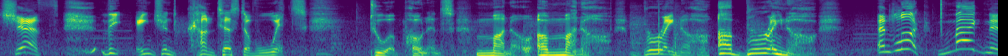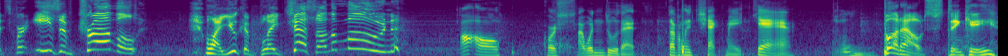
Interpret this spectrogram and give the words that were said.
chess! The ancient contest of wits. Two opponents, mano a mano, braino a braino. And look, magnets for ease of travel! Why, you could play chess on the moon! Uh-oh. Of course, I wouldn't do that. Definitely checkmate. Yeah. Butt out, Stinky.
